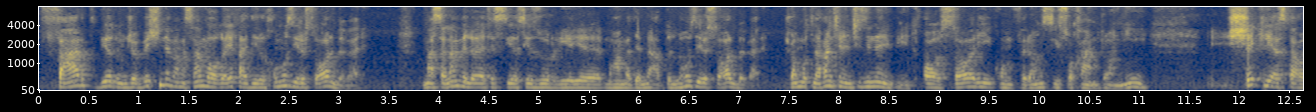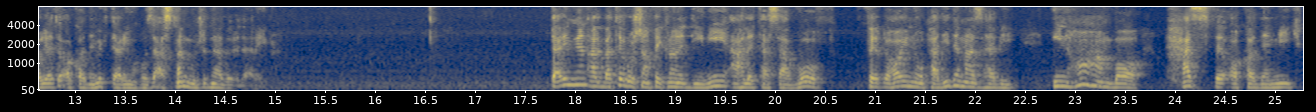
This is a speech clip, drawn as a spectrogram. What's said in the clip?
فرد بیاد اونجا بشینه و مثلا واقعی قدیر خم زیر سوال ببره. مثلا ولایت سیاسی ذریه محمد بن عبدالله زیر سوال ببره. شما مطلقا چنین چیزی نمی‌بینید. آثاری کنفرانسی سخنرانی شکلی از فعالیت آکادمیک در این حوزه اصلا وجود نداره در ایران. در این میان البته روشنفکران دینی اهل تصوف فرقه های نوپدید مذهبی اینها هم با حذف آکادمیک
